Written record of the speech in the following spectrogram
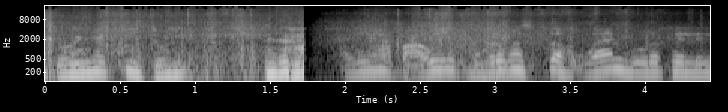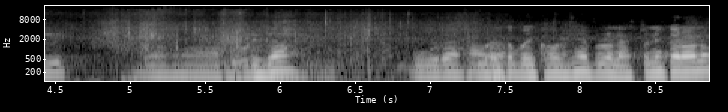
જોઈને કી જોઈ અરે આ પાઉ બોર મસ્ત વાન બોર ખાઈ લઈએ બોરા બોરા બોરા તો ભાઈ ખાવ છે પેલો નાસ્તો નહીં કરવાનો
